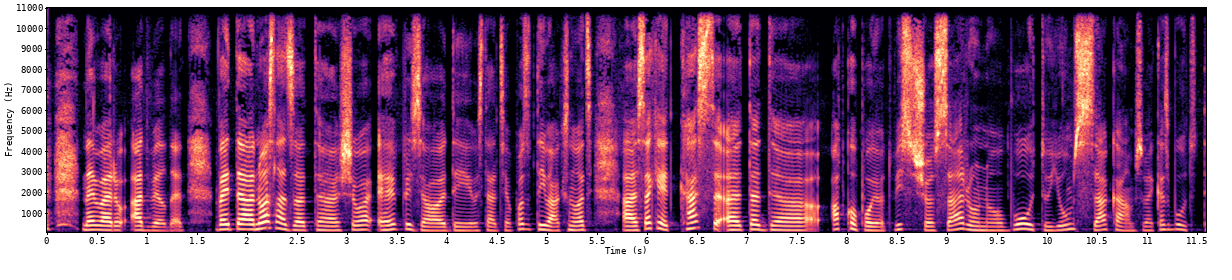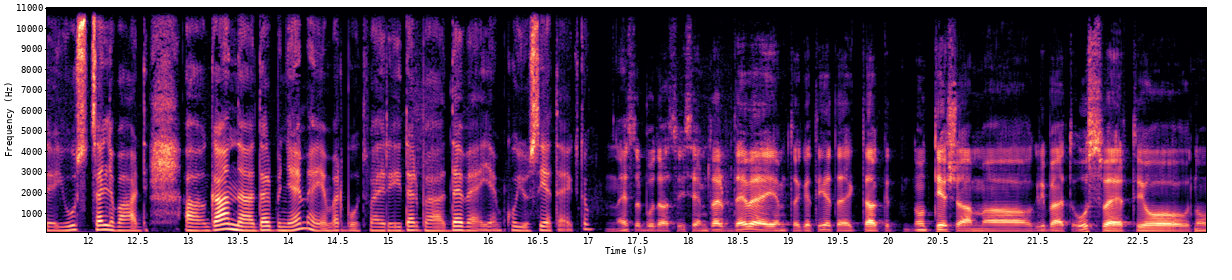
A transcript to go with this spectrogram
Nevaru atbildēt. Bet noslēdzot šo epizodi uz tādas jau pozitīvākas nots, sakiet, kas tad apkopojot visu šo sarunu būtu jums sakāms, vai kas būtu tie jūsu ceļavārdi gan darba ņēmējiem, varbūt, vai arī darba devējiem, ko jūs ieteiktu? Es varbūt tās visiem darba devējiem tagad ieteiktu tā, ka nu, tiešām uh, gribētu uzsvērt, jo nu,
